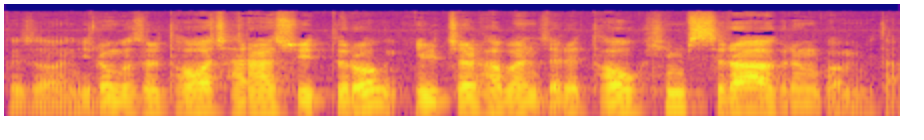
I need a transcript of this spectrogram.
그래서 이런 것을 더 잘할 수 있도록 1절 하반절에 더욱 힘쓰라 그런 겁니다.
